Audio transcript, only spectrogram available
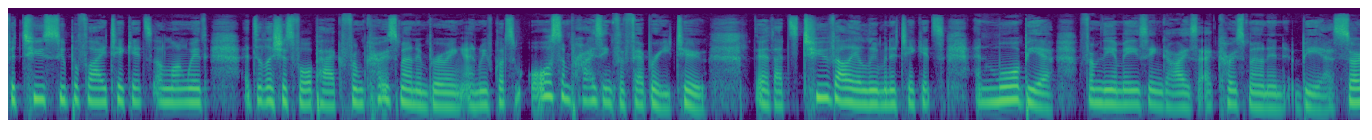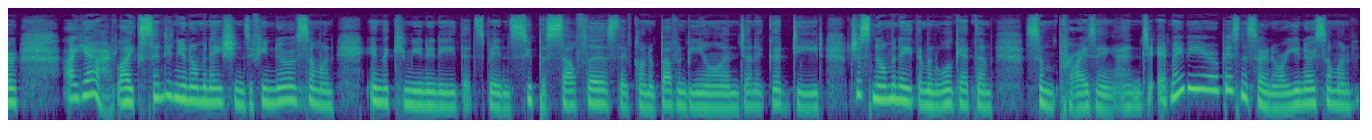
for two Superfly tickets, along with a delicious four pack from Coast Mountain Brewing, and we've got some awesome prizing for February too. Uh, that's two Vallea Lumina tickets and more beer from the amazing guys at Coast Mountain Beer. So, uh, yeah, like send in your nominations if you know of someone in the community that's been super selfless, they've gone above and beyond, done a good deed. Just nominate them and we'll get them some prizing. And uh, maybe you're a business owner or you know someone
